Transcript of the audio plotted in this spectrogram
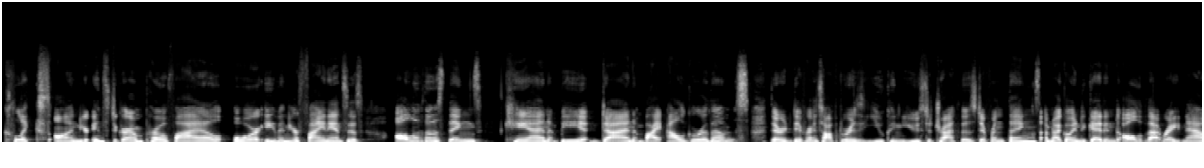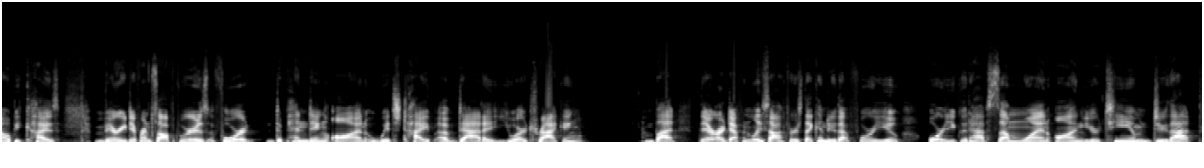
clicks on your Instagram profile or even your finances, all of those things can be done by algorithms. There are different softwares you can use to track those different things. I'm not going to get into all of that right now because very different softwares for depending on which type of data you are tracking. But there are definitely softwares that can do that for you, or you could have someone on your team do that.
